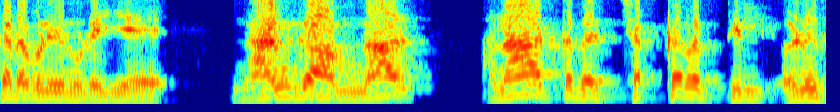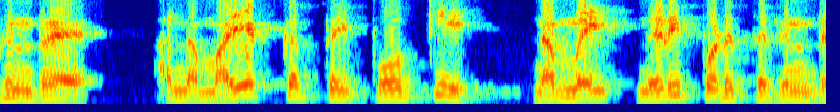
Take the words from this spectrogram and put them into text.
கடவுளினுடைய நான்காம் நாள் அநாகத சக்கரத்தில் எழுகின்ற அந்த மயக்கத்தை போக்கி நம்மை நெறிப்படுத்துகின்ற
